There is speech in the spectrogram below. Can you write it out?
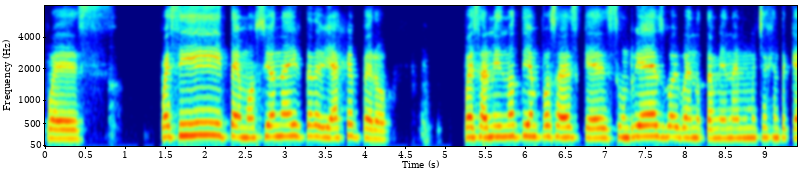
pues, pues sí, te emociona irte de viaje, pero pues al mismo tiempo sabes que es un riesgo y bueno, también hay mucha gente que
